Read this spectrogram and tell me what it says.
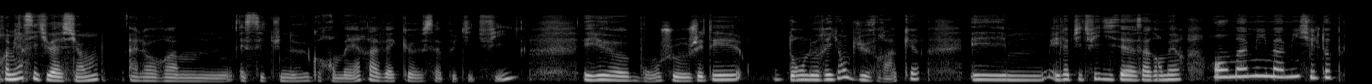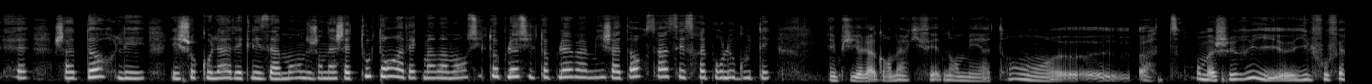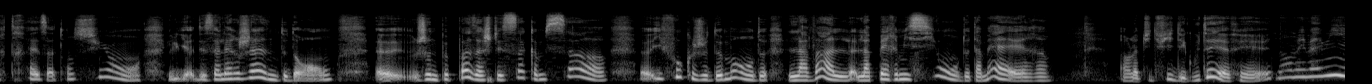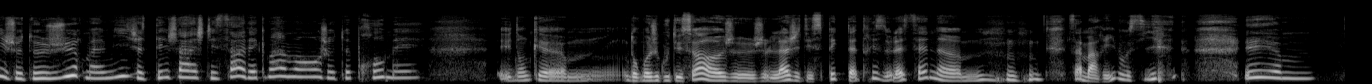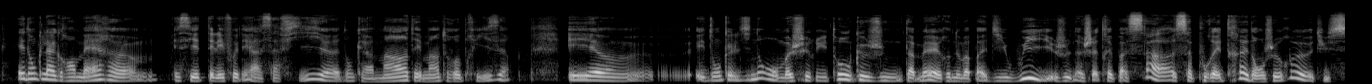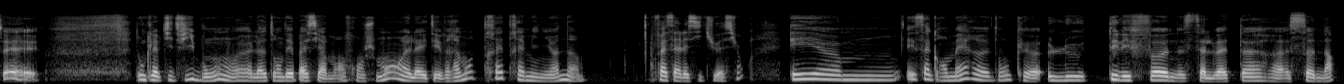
Première situation, alors euh, c'est une grand-mère avec euh, sa petite fille. Et euh, bon, j'étais dans le rayon du vrac. Et, et, la petite fille disait à sa grand-mère Oh mamie, mamie, s'il te plaît, j'adore les, les chocolats avec les amandes, j'en achète tout le temps avec ma maman, s'il te plaît, s'il te plaît, mamie, j'adore ça, ce serait pour le goûter. Et puis il y a la grand-mère qui fait non mais attends, euh, attends ma chérie, euh, il faut faire très attention. Il y a des allergènes dedans. Euh, je ne peux pas acheter ça comme ça. il faut que je demande l'aval, la permission de ta mère. Alors la petite fille dégoûtée, elle fait non mais mamie, je te jure mamie, j'ai déjà acheté ça avec maman, je te promets. Et donc, euh, donc moi j'écoutais ça. Hein, je, je, là, j'étais spectatrice de la scène. Euh, ça m'arrive aussi. Et, euh, et donc la grand-mère essayait de téléphoner à sa fille, donc à maintes et maintes reprises. Et, et donc elle dit non, ma chérie, tant que je, ta mère ne m'a pas dit oui, je n'achèterai pas ça. Ça pourrait être très dangereux, tu sais. Donc la petite fille, bon, elle attendait patiemment. Franchement, elle a été vraiment très très mignonne face à la situation. Et, euh, et sa grand-mère, euh, donc, euh, le téléphone Salvatore sonna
